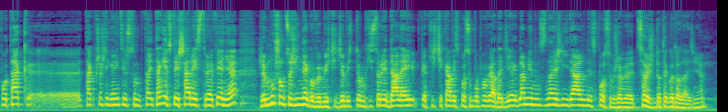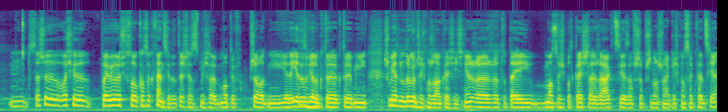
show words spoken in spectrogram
po tak, e, tak przeszli granicę, już są tak, tak jest w tej szarej strefie, nie? Że muszą coś innego wymyślić, żeby tą historię dalej w jakiś ciekawy sposób opowiadać. I jak dla mnie no, znaleźli idealny sposób, żeby coś do tego dodać, nie? Znaczy właśnie pojawiło się słowo konsekwencje, to też jest myślę motyw przewodni, jeden z wielu, który, który mi, szczególnie tę drugą część można określić, nie? Że, że tutaj mocno się podkreśla, że akcje zawsze przynoszą jakieś konsekwencje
